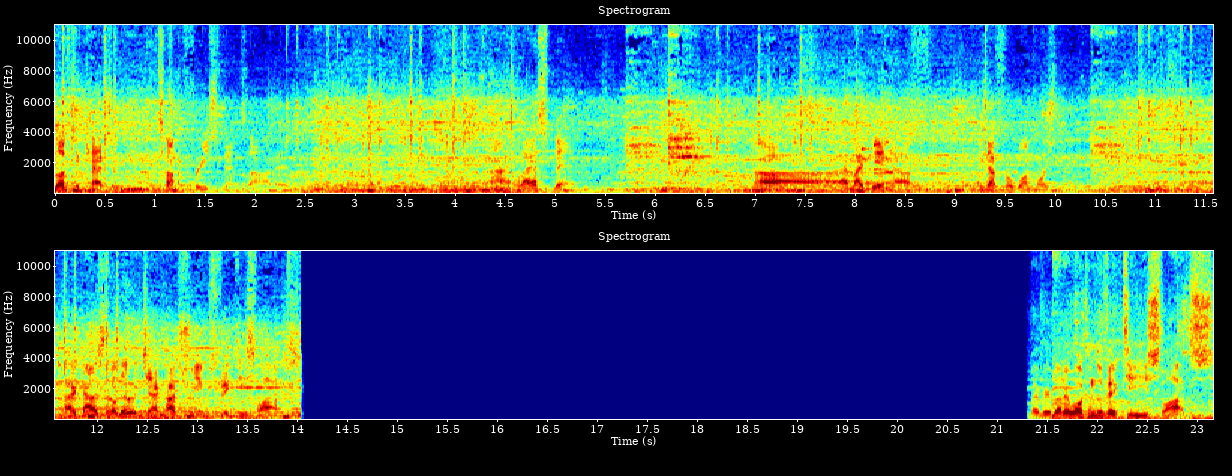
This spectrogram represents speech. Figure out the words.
Love to catch a ton of free spins on it. All right, last spin. Uh, that might be enough. Enough for one more spin. Alright guys, that'll do it. Jackpot Streams, Vic T Slots. Everybody, welcome to Vic T Slots.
